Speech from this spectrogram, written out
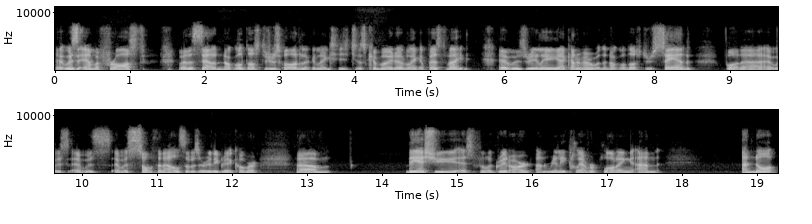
it was Emma Frost with a set of knuckle dusters on, looking like she's just come out of like a fist fight. It was really I can't remember what the knuckle dusters said, but uh, it was it was it was something else. It was a really great cover. Um, the issue is full of great art and really clever plotting and a not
